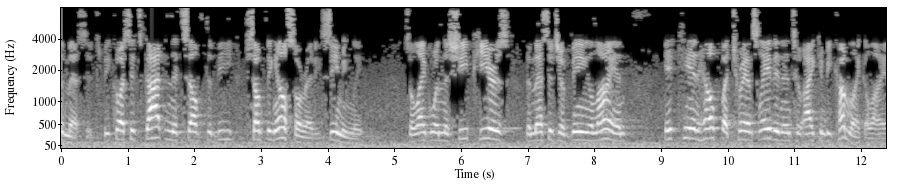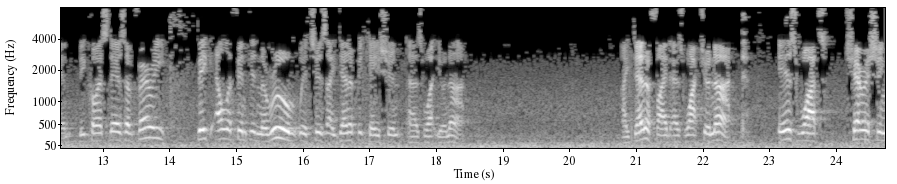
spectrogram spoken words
the message because it's gotten itself to be something else already, seemingly. So, like when the sheep hears the message of being a lion, it can't help but translate it into I can become like a lion because there's a very big elephant in the room, which is identification as what you're not. Identified as what you're not is what's cherishing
